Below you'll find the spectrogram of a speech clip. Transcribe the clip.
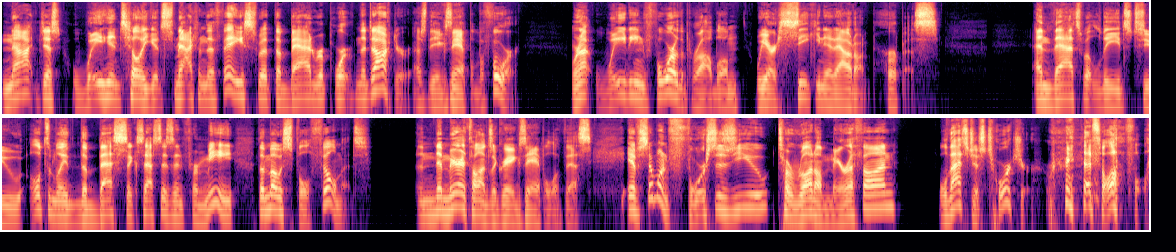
not just waiting until you get smacked in the face with the bad report from the doctor, as the example before. We're not waiting for the problem, we are seeking it out on purpose. And that's what leads to ultimately the best successes and for me, the most fulfillment. And the marathon's a great example of this. If someone forces you to run a marathon, well, that's just torture, right? That's awful.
